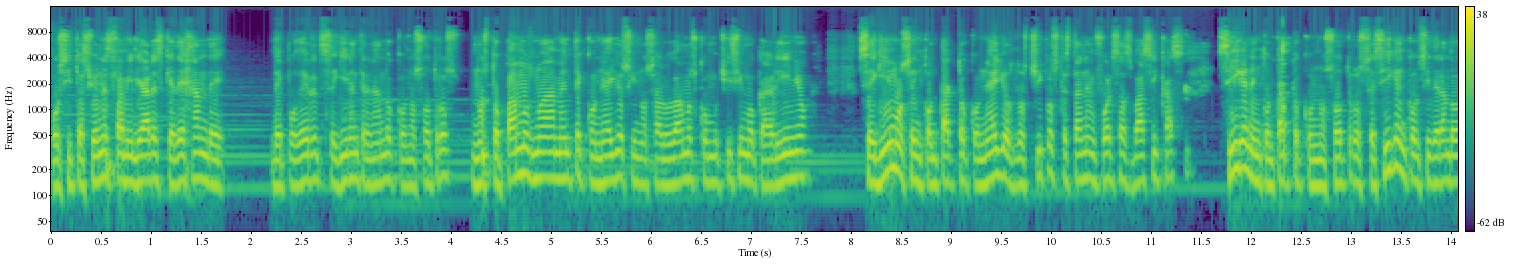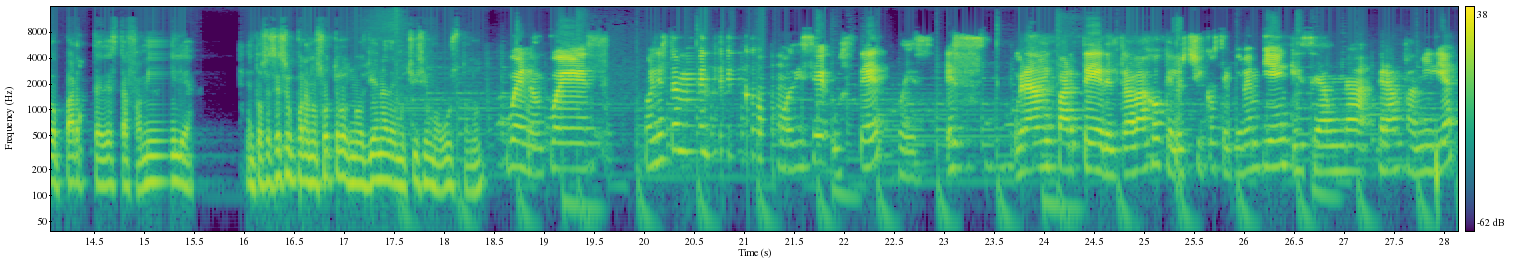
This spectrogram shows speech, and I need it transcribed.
por situaciones familiares que dejan de, de poder seguir entrenando con nosotros, nos topamos nuevamente con ellos y nos saludamos con muchísimo cariño. Seguimos en contacto con ellos. Los chicos que están en fuerzas básicas siguen en contacto con nosotros, se siguen considerando parte de esta familia. Entonces eso para nosotros nos llena de muchísimo gusto, ¿no? Bueno, pues Honestamente, como dice usted, pues es gran parte del trabajo que los chicos se lleven bien, que sea una gran familia,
